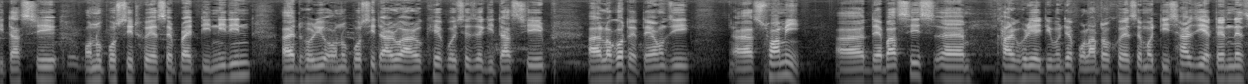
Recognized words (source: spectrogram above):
গীতাশ্ৰী অনুপস্থিত হৈ আছে প্ৰায় তিনিদিন ধৰি অনুপস্থিত আৰু আৰক্ষীয়ে কৈছে যে গীতাশ্ৰীৰ লগতে তেওঁ যি স্বামী দেৱাশিষ খাৰঘৰীয়া ইতিমধ্যে পলাতক হৈ আছে। মই টিচাৰ যি এটেণ্ডেঞ্চ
